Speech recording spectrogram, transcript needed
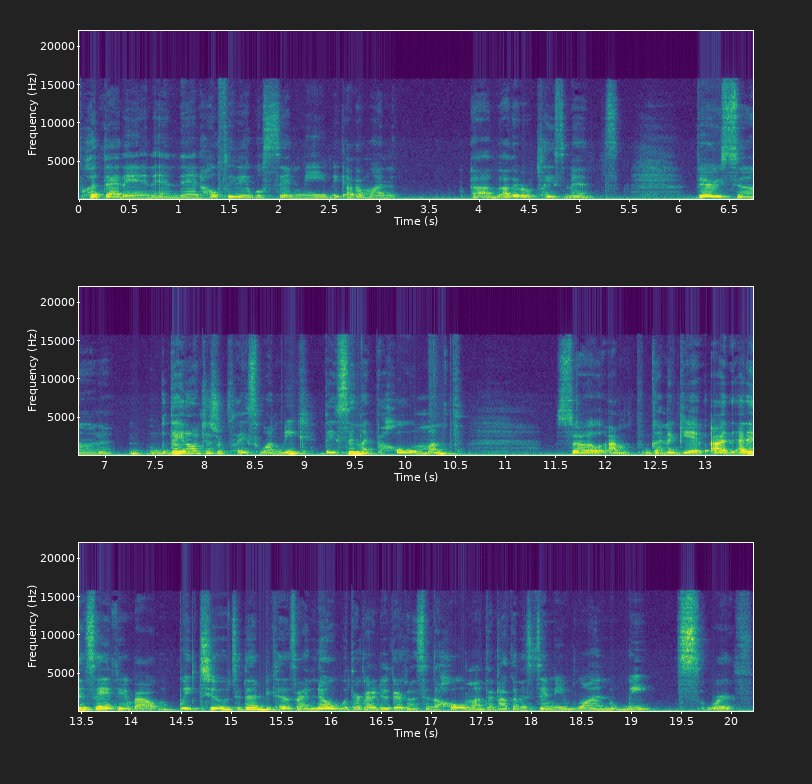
put that in and then hopefully they will send me the other one uh, other replacements very soon. They don't just replace one week, they send like the whole month. So I'm gonna get, I, I didn't say anything about week two to them because I know what they're gonna do. They're gonna send the whole month. They're not gonna send me one week's worth.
